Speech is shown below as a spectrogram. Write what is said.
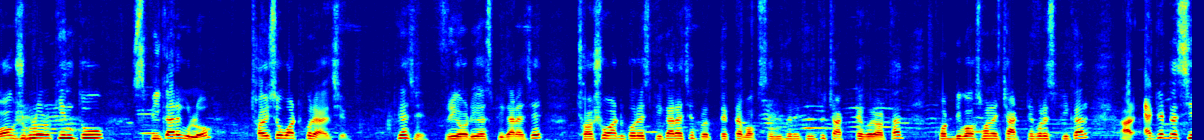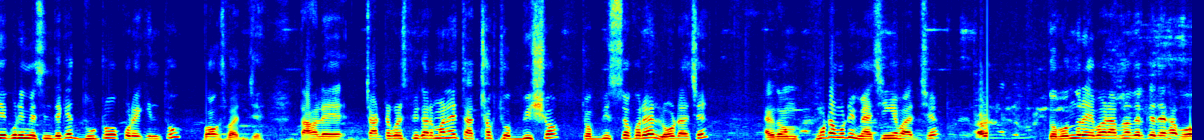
বক্সগুলোর কিন্তু স্পিকারগুলো ছয়শো ওয়াট করে আছে। ঠিক আছে? ফ্রি অডিও স্পিকার আছে। ছশো ওয়াট করে স্পিকার আছে। প্রত্যেকটা বক্সের ভিতরে কিন্তু চারটে করে, অর্থাৎ ফোর ডি বক্স মানে চারটে করে স্পিকার আর এক একটা সিএ কুড়ি মেশিন থেকে দুটো করে কিন্তু বক্স বাজছে। তাহলে চারটে করে স্পিকার মানে চার ছক চব্বিশশো চব্বিশশো করে লোড আছে। একদম মোটামুটি ম্যাচিংয়ে বাজছে। তো বন্ধুরা, এবার আপনাদেরকে দেখাবো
